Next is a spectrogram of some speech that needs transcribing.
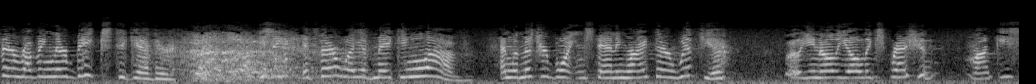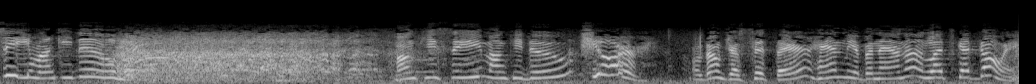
They're rubbing their beaks together. you see, it's their way of making love. And with Mr. Boynton standing right there with you, well, you know the old expression, monkey see, monkey do. Monkey see, monkey do? Sure. Well, don't just sit there. Hand me a banana and let's get going.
